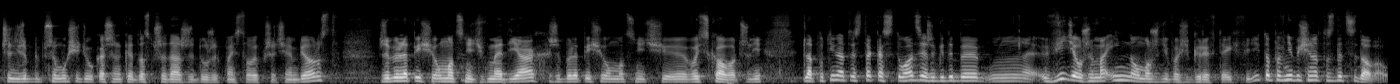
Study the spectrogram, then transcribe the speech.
czyli żeby przymusić Łukaszenkę do sprzedaży dużych państwowych przedsiębiorstw, żeby lepiej się umocnić w mediach, żeby lepiej się umocnić e, wojskowo. Czyli dla Putina to jest taka sytuacja, że gdyby mm, widział, że ma inną możliwość gry w tej chwili, to pewnie by się na to zdecydował.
